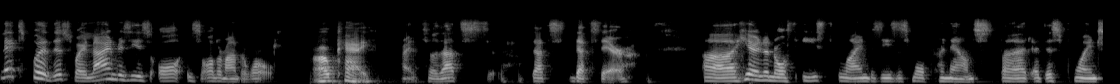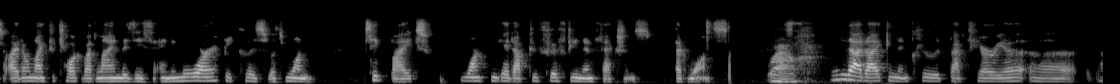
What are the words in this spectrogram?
Let's put it this way: Lyme disease all is all around the world. Okay. Right. So that's that's that's there. Uh, here in the Northeast, Lyme disease is more pronounced, but at this point, I don't like to talk about Lyme disease anymore because with one tick bite, one can get up to 15 infections at once. Wow. In that I can include bacteria, uh,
